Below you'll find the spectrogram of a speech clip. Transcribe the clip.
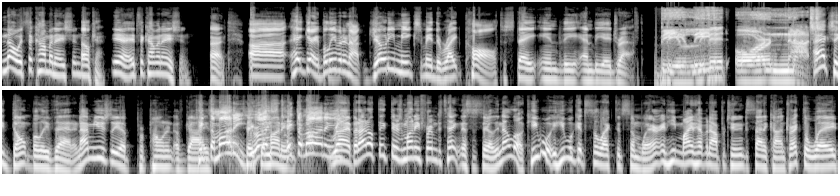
no, it's a combination. Okay. Yeah, it's a combination. All right. Uh, hey, Gary, believe it or not, Jodie Meeks made the right call to stay in the NBA draft. Believe it or not. I actually don't believe that, and I'm usually a proponent of guys. Take the money. Take You're the money. take the money. Right, but I don't think there's money for him to take necessarily. Now, look, he will he will get selected somewhere, and he might have an opportunity to sign a contract the way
